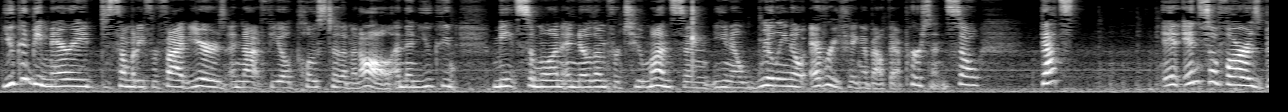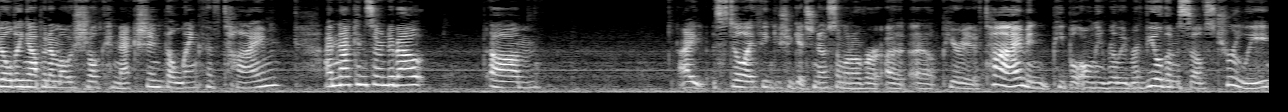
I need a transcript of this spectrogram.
you could be married to somebody for five years and not feel close to them at all. And then you could meet someone and know them for two months and, you know, really know everything about that person. So that's, in, insofar as building up an emotional connection, the length of time, I'm not concerned about. Um, I still, I think you should get to know someone over a, a period of time and people only really reveal themselves truly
